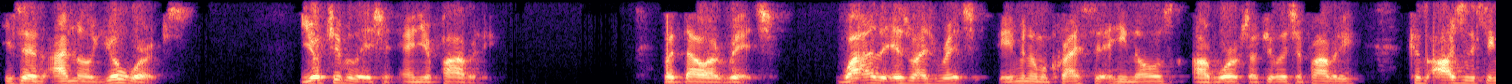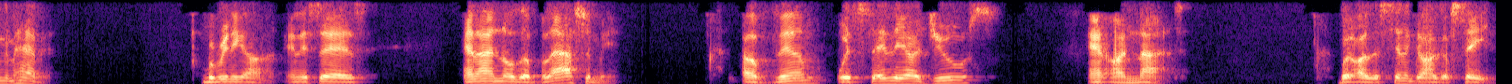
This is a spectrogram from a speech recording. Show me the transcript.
He says, I know your works, your tribulation, and your poverty, but thou art rich. Why are the Israelites rich? Even though when Christ said he knows our works, our tribulation, poverty, because ours is the kingdom of heaven. We're reading on, and it says, and I know the blasphemy of them which say they are Jews and are not, but are the synagogue of Satan.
